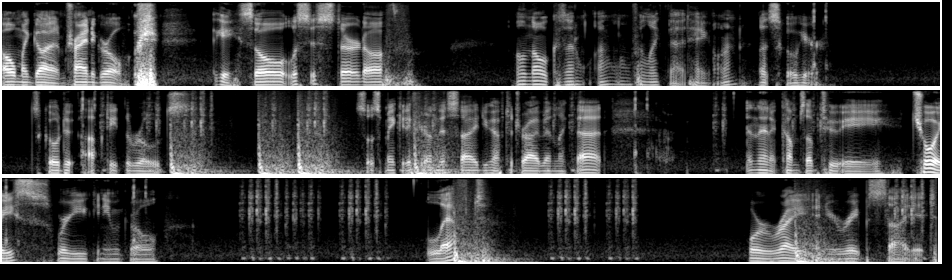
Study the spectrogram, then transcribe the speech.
Oh my god, I'm trying to grow. okay, so let's just start off. Oh no, because I don't I don't know if I like that. Hang on. Let's go here. Let's go to update the roads. So let's make it if you're on this side, you have to drive in like that. And then it comes up to a choice where you can even go left or right and you're right beside it.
